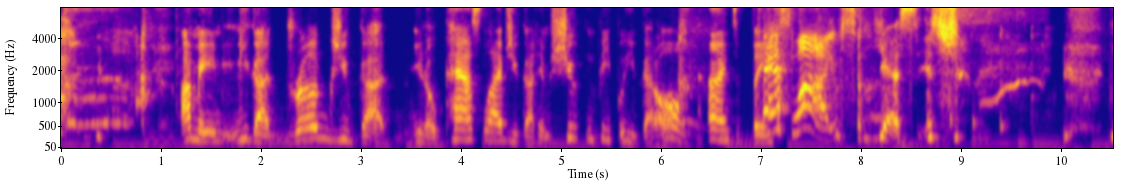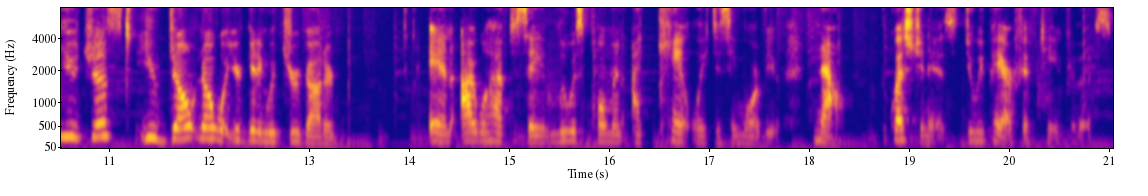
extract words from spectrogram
I mean, you got drugs, you got, you know, past lives, you got him shooting people, you've got all kinds of things Past lives. yes it's just, you just you don't know what you're getting with drew goddard. And i will have to say lewis pullman i can't wait to see more of you. Now the question is do we pay our 15 for this?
